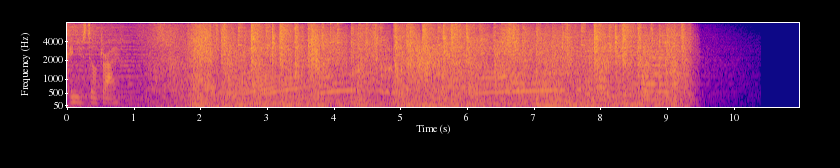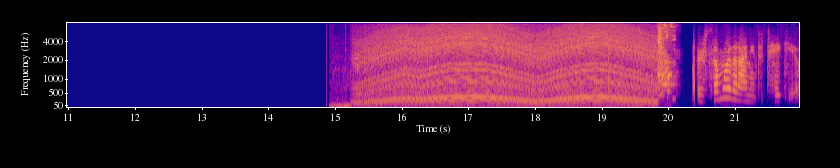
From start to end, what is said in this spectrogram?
Can you still drive? Somewhere that I need to take you.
